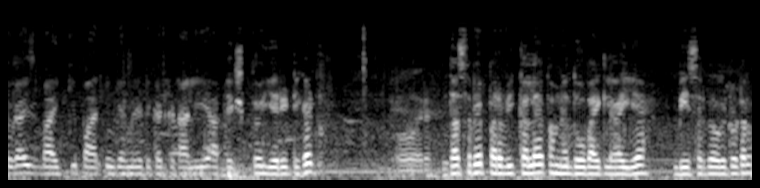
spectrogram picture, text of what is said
तो गाइस बाइक की पार्किंग की हमने टिकट कटा ली है आप देख सकते हो ये रही टिकट और दस रुपये पर व्हीकल है तो हमने दो बाइक लगाई है बीस रुपये हो गए टोटल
